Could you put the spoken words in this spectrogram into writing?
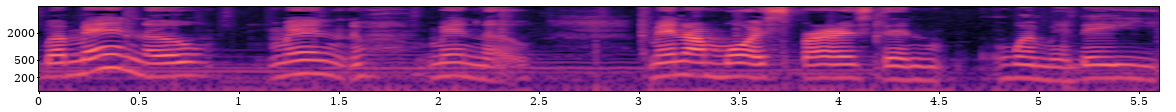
But men know, men men know men are more experienced than women. They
